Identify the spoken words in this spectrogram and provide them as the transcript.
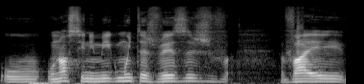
o, o nosso inimigo muitas vezes vai.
